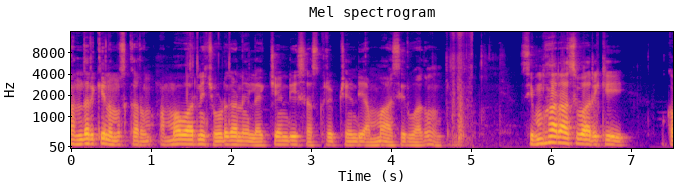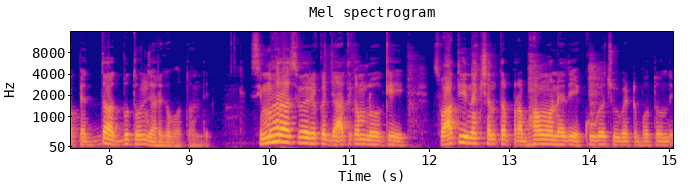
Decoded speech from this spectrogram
అందరికీ నమస్కారం. అమ్మవారిని చూడగానే లైక్ చేయండి సబ్స్క్రైబ్ చేయండి అమ్మ ఆశీర్వాదం ఉంటుంది. సింహరాశి వారికి ఒక పెద్ద అద్భుతం జరగబోతోంది. సింహరాశి వారి యొక్క జాతకంలోకి స్వాతి నక్షత్ర ప్రభావం అనేది ఎక్కువగా చూపెట్టబోతోంది.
